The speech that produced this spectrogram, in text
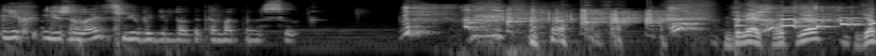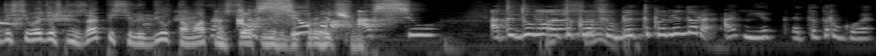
Не, не желаете ли вы немного томатного сока? Блять, вот я, я до сегодняшней записи любил томатный сок, а между все? прочим. А все? А ты думала, а это кофе, это помидоры? А нет, это другое.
